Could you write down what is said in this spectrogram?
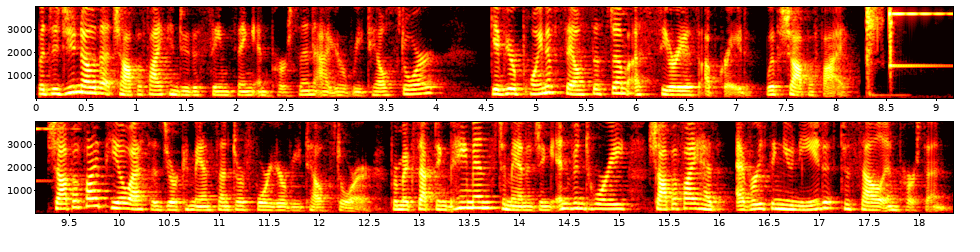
But did you know that Shopify can do the same thing in person at your retail store? Give your point of sale system a serious upgrade with Shopify. Shopify POS is your command center for your retail store. From accepting payments to managing inventory, Shopify has everything you need to sell in person.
